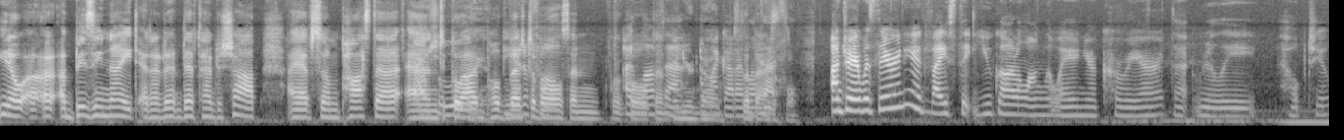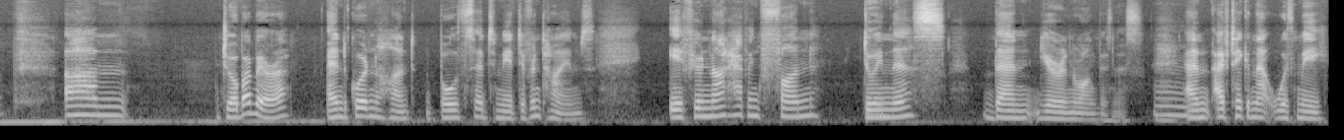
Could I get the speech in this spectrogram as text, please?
you know, a, a busy night and I don't have time to shop, I have some pasta and go out and pull Beautiful. vegetables and we're I love that. you're Oh my done. god, I the love best. that. Beautiful. Andrea, was there any advice that you got along the way in your career that really helped you? Um, Joe Barbera and Gordon Hunt both said to me at different times, if you're not having fun doing mm. this, then you're in the wrong business. Mm. And I've taken that with me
